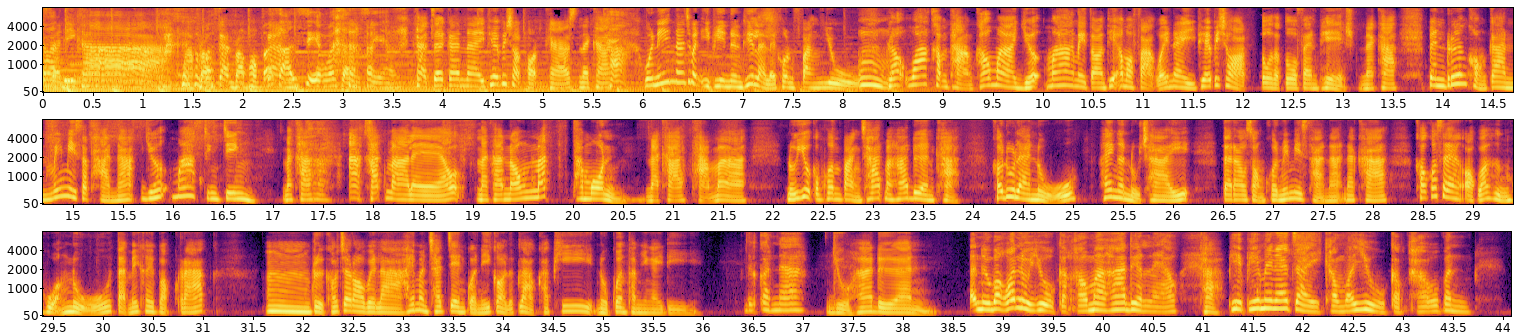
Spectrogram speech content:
สวัสดีค่ะมาพร้อมกันมาพร้อมประกัสานนเสียงประสานเสียง ค่ะ เจอกันในพี่อ้อยพี่ชอ็อตพอดแคสต์นะคะค่ะวันนี้น่าจะเป็น EP หนึ่งที่หลาย ๆ คนฟังอยู่อืมเพราะว่าคำถามเข้ามาเยอะมากในตอนที่เอามาฝากไว้ในพี่อ้อยพี่ชอ็อตตัวต่อตัวแฟนเพจนะคะ เป็นเรื่องของการไม่มีสถานะเยอะมากจริง ๆนะคะค่ะอะคัดมาแล้วนะคะ น้องนัทมนนะคะ ถามมาหนูอยู่กับคนต่างชาติมาห้าเดือนค่ะ เขาดูแลหนู ให้เงินหนูใช้ แต่เราสองคนไม่มีสถานะนะคะ เขาก็แสดงออกว่าหึงหวงหนู แต่ไม่เคยบอกรัก อืม หรือเขาจะรอเวลาให้มันชัดเจนกว่านี้ก่อนหรือเปล่าคะพี่หนูควรทำยังไงดีเดี๋ยวก่อนนะ อยู่ห้าเดือนหนูบอกว่าหนูอยู่กับเขามาห้าเดือนแล้วค่ะ พี่พี่ไม่แน่ใจคำว่าอยู่กับเขามัน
